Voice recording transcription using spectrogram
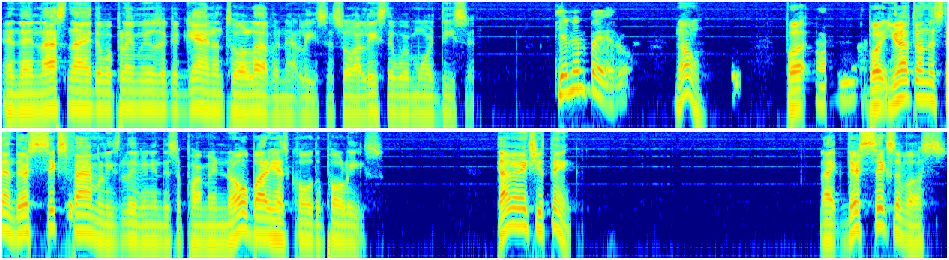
and then last night they were playing music again until 11 at least. And so at least they were more decent. ¿Tienen perro? No, but but you have to understand there's six families living in this apartment. Nobody has called the police. That makes you think. Like there's six of us.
